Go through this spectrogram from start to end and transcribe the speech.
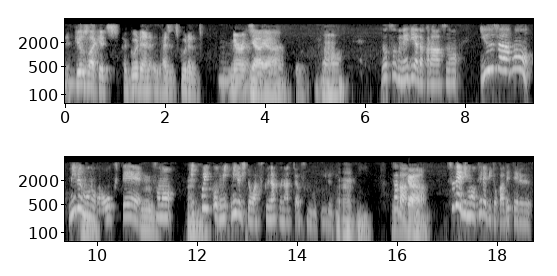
It feels like it's a good and it has its good and its うん merits. yeah, yeah. Uh-huh. ロツオブメディアだから、その、ユーザーも見るものが多くて、うんその、うん一個一個見見る人は少なくなっちゃう、その見る。うん。ただ.すでにもうテレビとか出てる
